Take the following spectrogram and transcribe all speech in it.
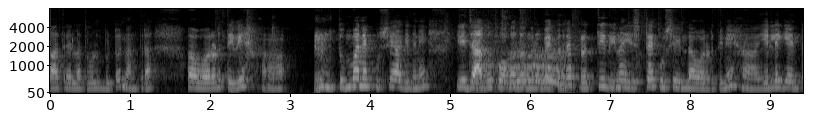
ಪಾತ್ರೆ ಎಲ್ಲ ತೊಳೆದ್ಬಿಟ್ಟು ನಂತರ ಹೊರಡ್ತೀವಿ. ತುಂಬಾ ಖುಷಿಯಾಗಿದ್ದೀನಿ ಈ ಜಾಗಕ್ಕೆ ಹೋಗೋದಂದ್ರೂ ಬೇಕಾದರೆ ಪ್ರತಿದಿನ ಇಷ್ಟೇ ಖುಷಿಯಿಂದ ಹೊರಡ್ತೀನಿ. ಎಲ್ಲಿಗೆ ಅಂತ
